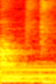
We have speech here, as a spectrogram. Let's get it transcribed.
Bye.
